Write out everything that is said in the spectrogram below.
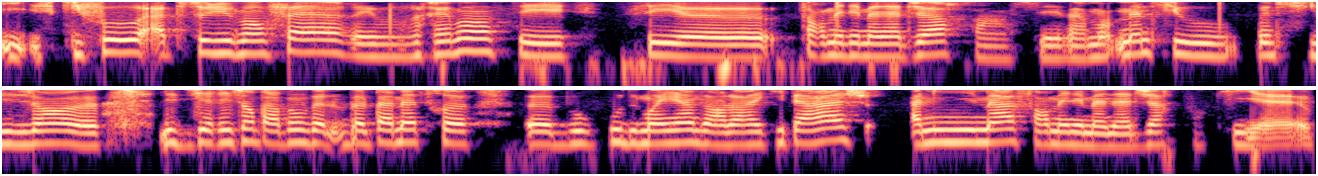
ce qu'il faut absolument faire et vraiment c'est euh, former les managers. Enfin c'est vraiment même si même si euh, les dirigeants pardon veulent, pas mettre euh, beaucoup de moyens dans leur équipe RH à minima former les managers pour qu'ils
